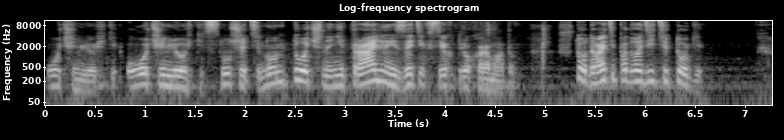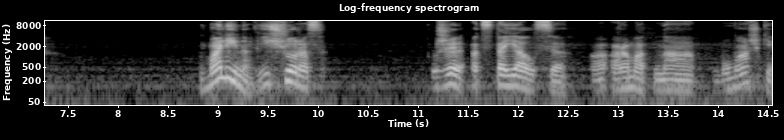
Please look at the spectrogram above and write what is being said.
Очень легкий, очень легкий. Слушайте, но он точно нейтральный из этих всех трех ароматов. Что, давайте подводить итоги. Малина, еще раз уже отстоялся а, аромат на бумажке.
